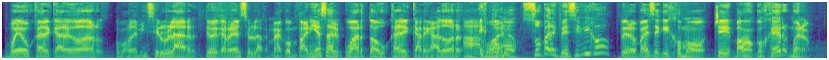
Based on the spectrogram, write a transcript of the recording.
voy a buscar el cargador, como de mi celular. Tengo que cargar el celular. ¿Me acompañás al cuarto a buscar el cargador? Ah, es bueno. como súper específico, pero parece que es como, che, vamos a coger. Bueno,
